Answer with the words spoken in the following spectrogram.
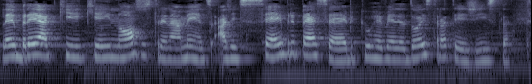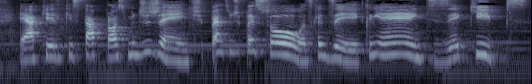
lembrei aqui que em nossos treinamentos a gente sempre percebe que o revendedor estrategista é aquele que está próximo de gente, perto de pessoas, quer dizer, clientes, equipes.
